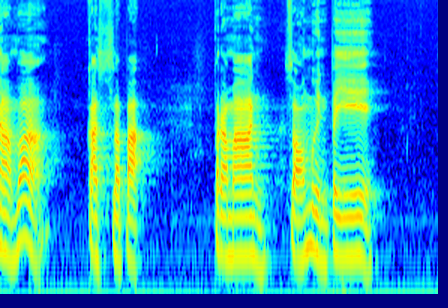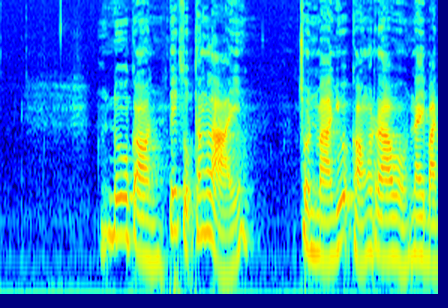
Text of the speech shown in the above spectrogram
นามว่า กัสสปะ ประมาณ20,000ปี ดูก่อนภิกษุทั้งหลาย ชนมายุของเราในบัด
